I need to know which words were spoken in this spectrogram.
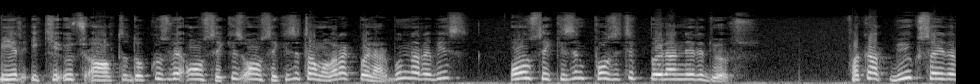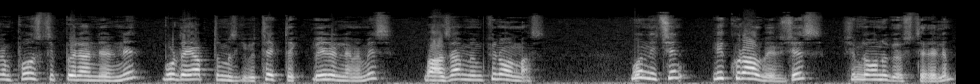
1, 2, 3, 6, 9 ve 18. 18'i tam olarak böler. Bunlara biz 18'in pozitif bölenleri diyoruz. Fakat büyük sayıların pozitif bölenlerini burada yaptığımız gibi tek tek belirlememiz bazen mümkün olmaz. Bunun için bir kural vereceğiz. Şimdi onu gösterelim.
